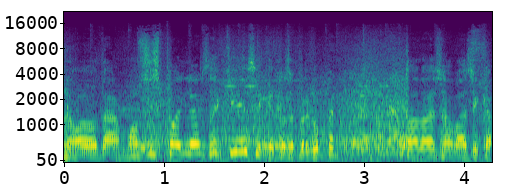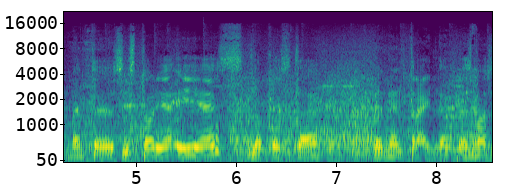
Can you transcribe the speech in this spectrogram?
no damos spoilers aquí, así que no se preocupen. Todo eso básicamente es historia y es lo que está en el tráiler. Es más,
